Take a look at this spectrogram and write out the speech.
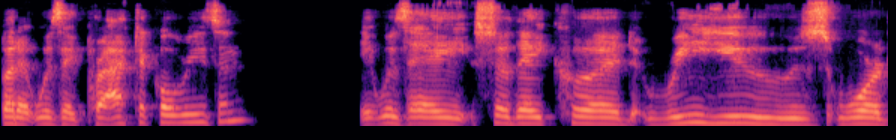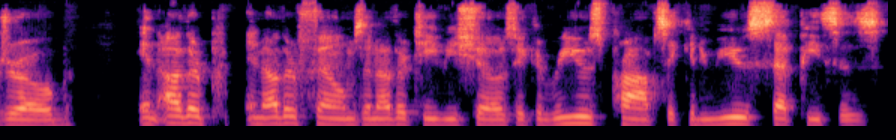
but it was a practical reason. It was a so they could reuse wardrobe in other in other films and other TV shows. They could reuse props. They could reuse set pieces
